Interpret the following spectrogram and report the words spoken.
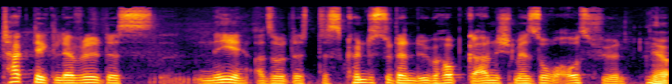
Taktiklevel, das, nee, also das, das könntest du dann überhaupt gar nicht mehr so ausführen. Ja.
